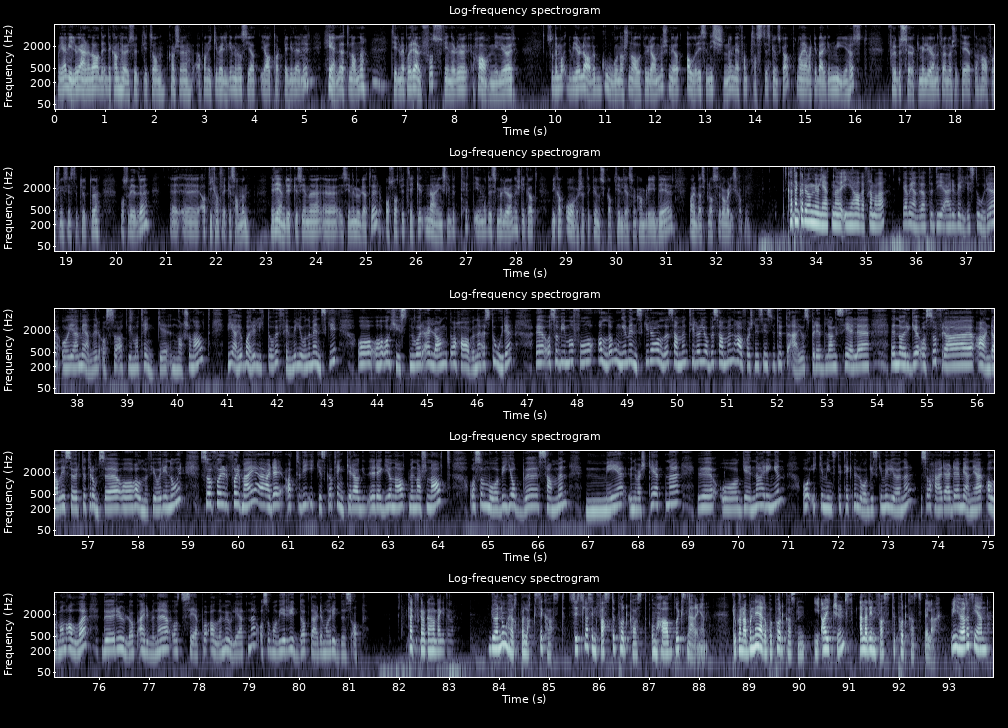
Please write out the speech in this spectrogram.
Og jeg vil jo gjerne da, det, det, kan høres ut litt sånn kanskje at man ikke velger, men å si at ja takk, begge deler. Mm. Hele dette landet. Mm. Til og med på Raufoss finner du havmiljøer. Så det, må, det, blir å lage gode nasjonale programmer som gjør at alle disse nisjene med fantastisk kunnskap Nå har jeg vært i Bergen mye i høst for å besøke miljøene fra universitetet, Havforskningsinstituttet osv. Eh, eh, at de kan trekke sammen. Rendyrke sine, eh, sine muligheter. Også at vi trekker næringslivet tett inn mot disse miljøene, slik at vi kan oversette kunnskap til det som kan bli ideer, arbeidsplasser og verdiskapning. Hva tenker du om mulighetene i havet fremover? Jeg mener at de er veldig store, og jeg mener også at vi må tenke nasjonalt. Vi er jo bare litt over fem millioner mennesker, og, og, og kysten vår er langt, og havene er store. Eh, og så Vi må få alle unge mennesker og alle sammen til å jobbe sammen. Havforskningsinstituttet er jo spredd langs hele eh, Norge, også fra Arendal i sør til Tromsø og Holmefjord i nord. Så for, for meg er det at vi ikke skal tenke regionalt, men nasjonalt. Og så må vi jobbe sammen med universitetene eh, og næringen og ikke minst de teknologiske miljøene. Så her er det, mener jeg, alle mann alle bør rulle opp ermene og se på alle mulighetene. Og så må vi rydde opp der det må ryddes opp. Takk skal dere ha, begge to. Du har nå hørt på Laksekast, Sysla sin faste podkast om havbruksnæringen. Du kan abonnere på podkasten i iTunes eller din faste podkastspiller. Vi høres igjen.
